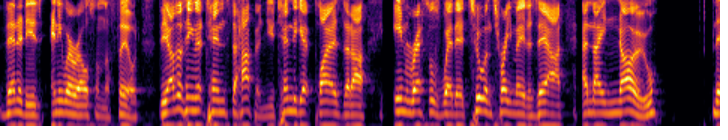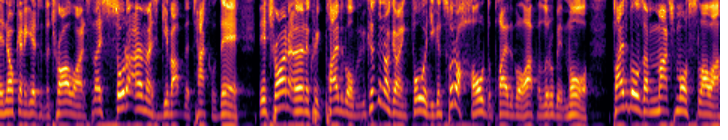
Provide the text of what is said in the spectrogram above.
than it is anywhere else on the field. The other thing that tends to happen, you tend to get players that are in wrestles where they're two and three metres out and they know they're not going to get to the try line. So they sort of almost give up the tackle there. They're trying to earn a quick play the ball, but because they're not going forward, you can sort of hold the play the ball up a little bit more. Play the balls are much more slower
